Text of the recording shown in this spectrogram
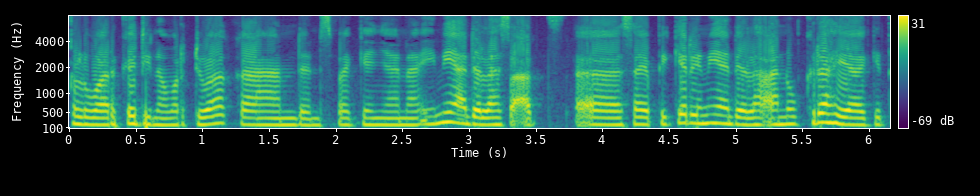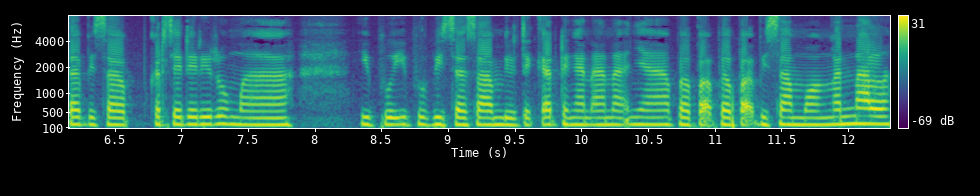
keluarga di nomor dua kan dan sebagainya. Nah ini adalah saat uh, saya pikir ini adalah anugerah ya kita bisa kerja dari rumah, ibu-ibu bisa sambil dekat dengan anaknya, bapak-bapak bisa mengenal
